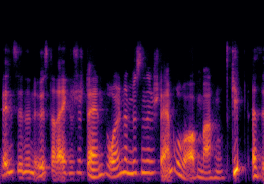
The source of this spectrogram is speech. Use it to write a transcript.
wenn Sie einen österreichischen Stein wollen, dann müssen Sie einen Steinbruch aufmachen. Es gibt also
